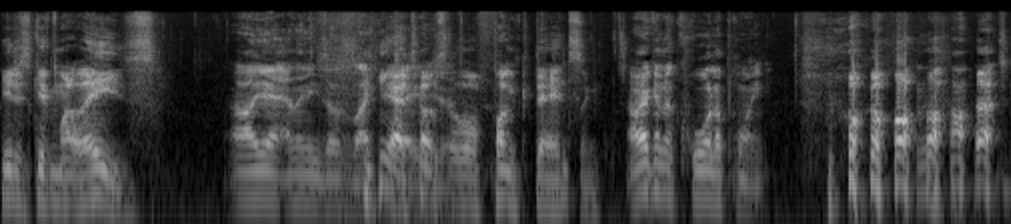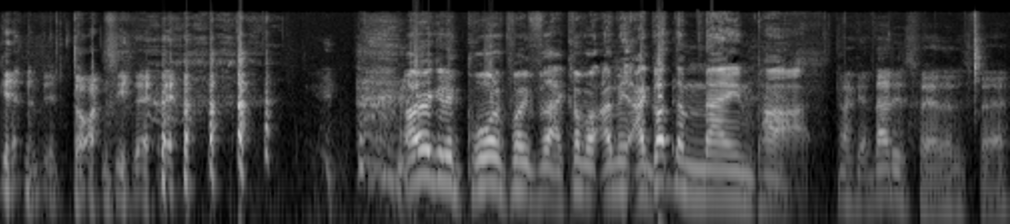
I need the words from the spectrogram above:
You just give him one of these. oh yeah, and then he's just like Yeah, yeah, does a little funk dancing. I reckon a quarter point. That's getting a bit dicey there. I reckon a quarter point for that. Come on, I mean I got the main part. okay, that is fair. That is fair.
